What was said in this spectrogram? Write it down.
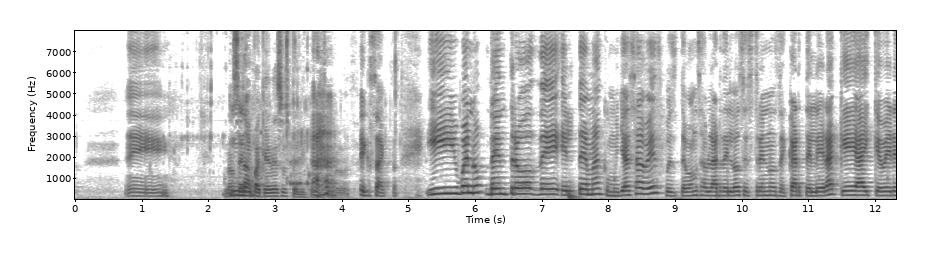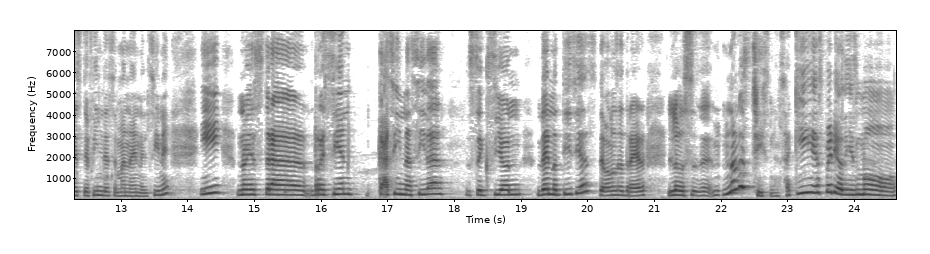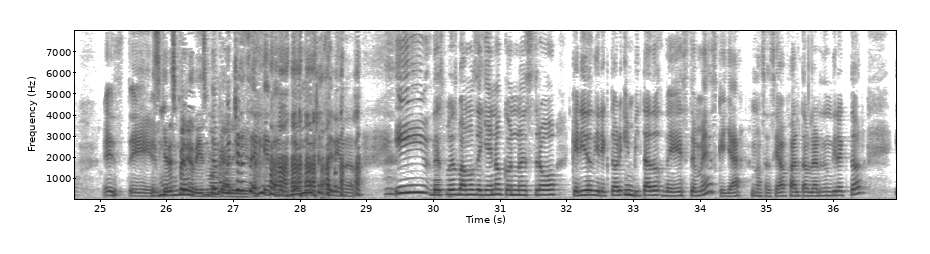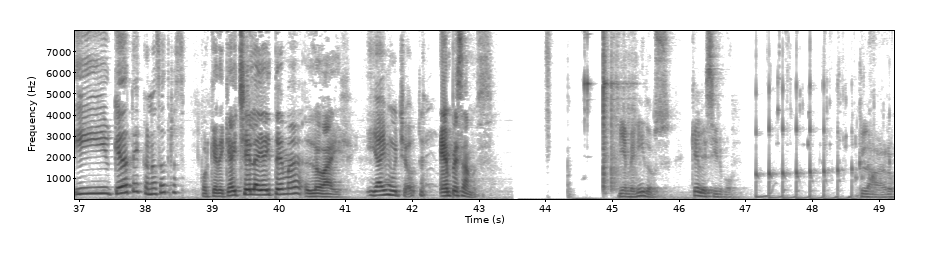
Eh, no sé ni para qué ve sus películas, verdad. Exacto. Y bueno, dentro del tema, como ya sabes, pues te vamos a hablar de los estrenos de cartelera que hay que ver este fin de semana en el cine. Y nuestra recién casi nacida sección de noticias, te vamos a traer los, eh, no los chismes, aquí es periodismo este, si quieres periodismo, de, de mucha seriedad, de mucha seriedad. Y después vamos de lleno con nuestro querido director invitado de este mes, que ya nos hacía falta hablar de un director. Y quédate con nosotros. Porque de que hay chela y hay tema, lo hay. Y hay mucho. Empezamos. Bienvenidos. ¿Qué les sirvo? Claro.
